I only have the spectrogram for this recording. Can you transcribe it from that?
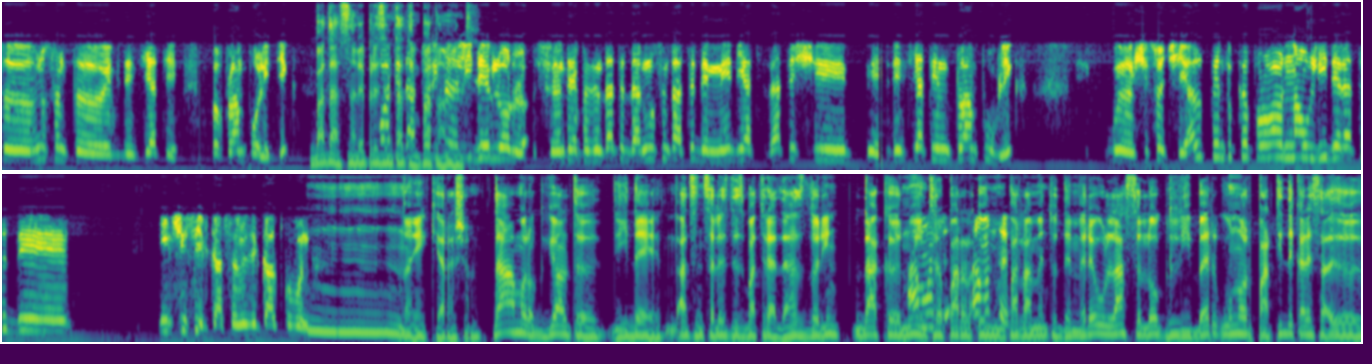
uh, nu sunt uh, evidențiate pe plan politic. Ba da, sunt reprezentate în Parlament. liderilor sunt reprezentate, dar nu sunt atât de mediatizate și evidențiate în plan public uh, și social, pentru că probabil n-au lideri atât de incisiv, ca să nu zic alt cuvânt. Mm, nu e chiar așa. Da, mă rog, e o altă idee. Ați înțeles dezbaterea de azi, Dorin? Dacă nu am intră par în înțeles. Parlamentul de mereu, lasă loc liber unor partide care uh,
